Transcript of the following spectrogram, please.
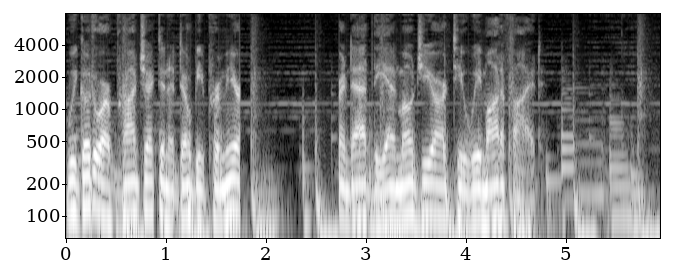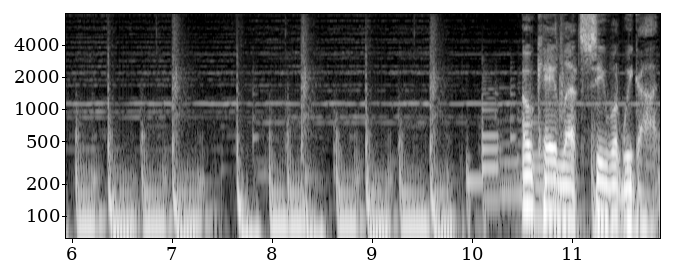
we go to our project in Adobe Premiere and add the MOGRT we modified. Okay let's see what we got.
